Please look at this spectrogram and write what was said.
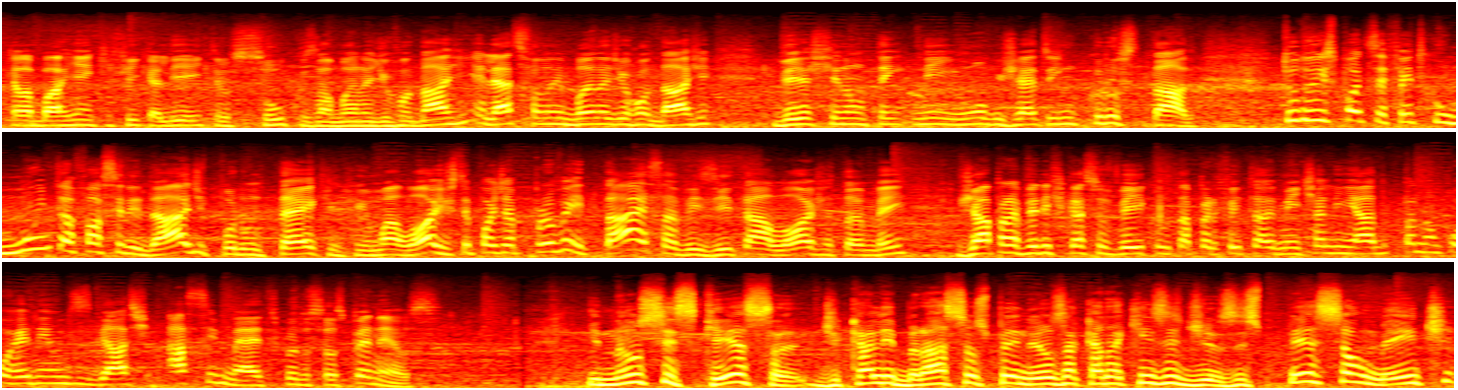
aquela barrinha que fica ali entre os sulcos na banda de rodagem. Aliás, falando em banda de rodagem, veja se não tem nenhum objeto incrustado. Tudo isso pode ser feito com muita facilidade por um técnico em uma loja. Você pode aproveitar essa visita à loja também, já para verificar se o veículo está perfeitamente alinhado para não correr nenhum desgaste assimétrico dos seus pneus. E não se esqueça de calibrar seus pneus a cada 15 dias, especialmente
